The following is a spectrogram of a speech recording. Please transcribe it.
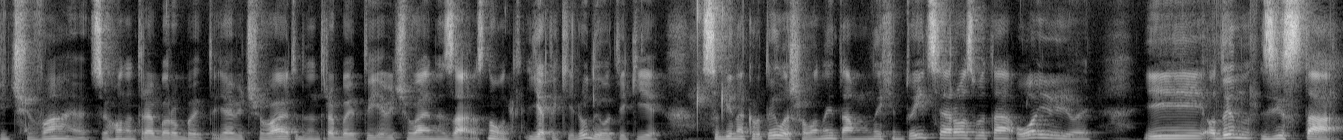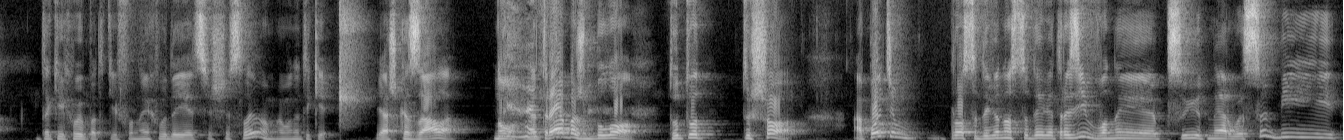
відчуваю, цього не треба робити. Я відчуваю, туди не треба йти. Я відчуваю не зараз. Ну, от є такі люди, от які собі накрутили, що вони там, у них інтуїція розвита, ой-ой-ой. І один зі ста таких випадків у них видається щасливим, і вони такі: я ж казала, ну не треба ж було. Тут от ти що? А потім просто 99 разів вони псують нерви собі,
